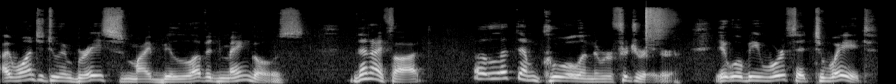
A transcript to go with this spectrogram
I wanted to embrace my beloved mangoes. Then I thought, uh, let them cool in the refrigerator. It will be worth it to wait.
